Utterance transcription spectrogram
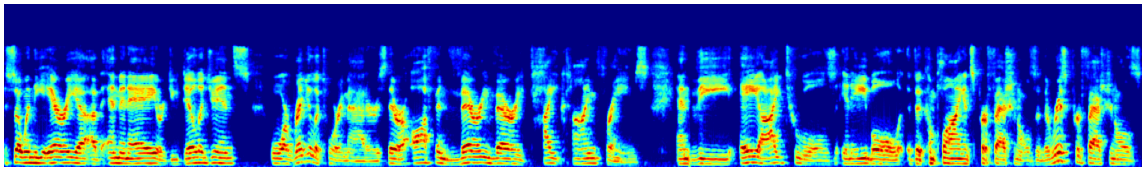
So in the area of M&A or due diligence or regulatory matters, there are often very, very tight time frames. And the AI tools enable the compliance professionals and the risk professionals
